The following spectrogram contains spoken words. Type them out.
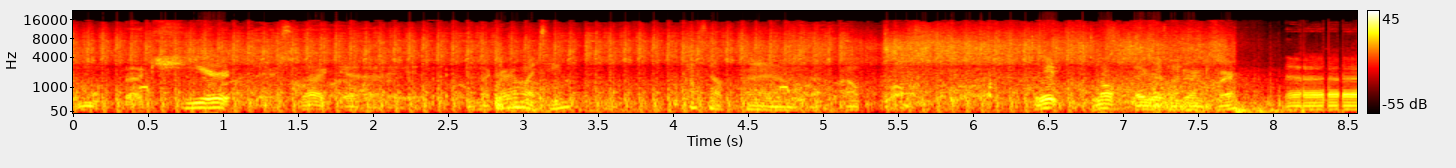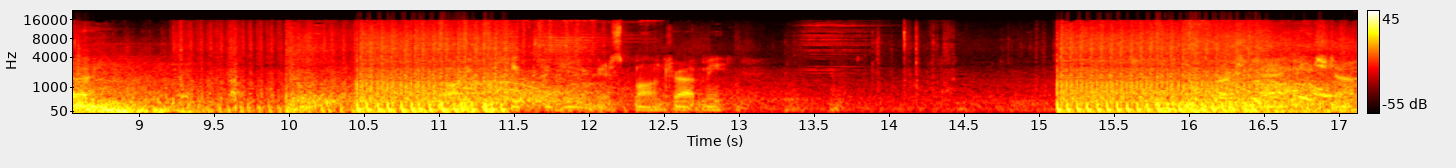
Come up back here. There's that guy. Is that guy on my team? No, no, no. Wait, no, there goes my dragon fire. Uh. Oh, you keep thinking you're gonna spawn trap me. Rush package, huh?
